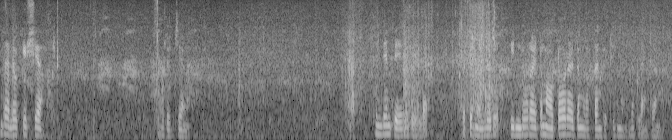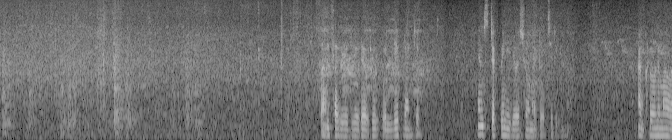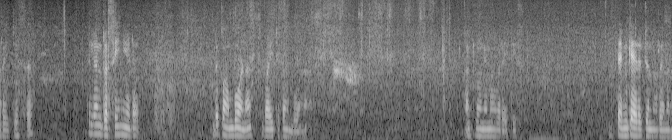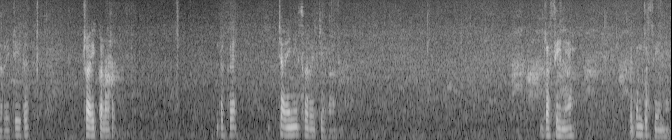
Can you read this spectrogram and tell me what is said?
ഇത് അലോക്കേഷ്യ വെറൈറ്റിയാണ് ഇതിന്റെയും പേരറിയില്ല ഇതൊക്കെ നല്ലൊരു ഇൻഡോറായിട്ടും ഔട്ട്ഡോറായിട്ടും വളർത്താൻ പറ്റിയൊരു നല്ല പ്ലാന്റാണ് സൺസവേഡിയുടെ ഒരു വലിയ പ്ലാന്റ് ഞാൻ സ്റ്റെപ്പിന് ഇരുവശവുമായിട്ട് വെച്ചിരിക്കുന്നു. Aglaonema varieties. ഇതെല്ലാം ഡ്രസ്സീനിയുടെ ഇത് പാമ്പുമാണ് വൈറ്റ് പാമ്പുമാണ് അഗ്ലോണിമ വെറൈറ്റീസ് ടെൻ ക്യാരറ്റ് എന്ന് പറയുന്ന വെറൈറ്റി ഇത് ട്രൈ കളർ ഇതൊക്കെ ചൈനീസ് വെറൈറ്റികളാണ് ഡ്രസ്സീനിയ ഇതും ഡ്രസ്സീനിയ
